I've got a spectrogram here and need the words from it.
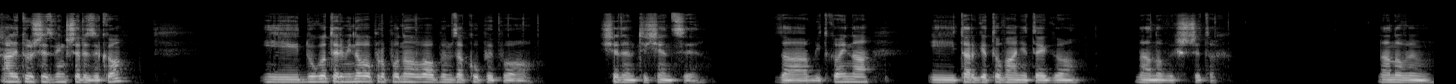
Ale tu już jest większe ryzyko. I długoterminowo proponowałbym zakupy po 7000 za Bitcoina i targetowanie tego na nowych szczytach. Na nowym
